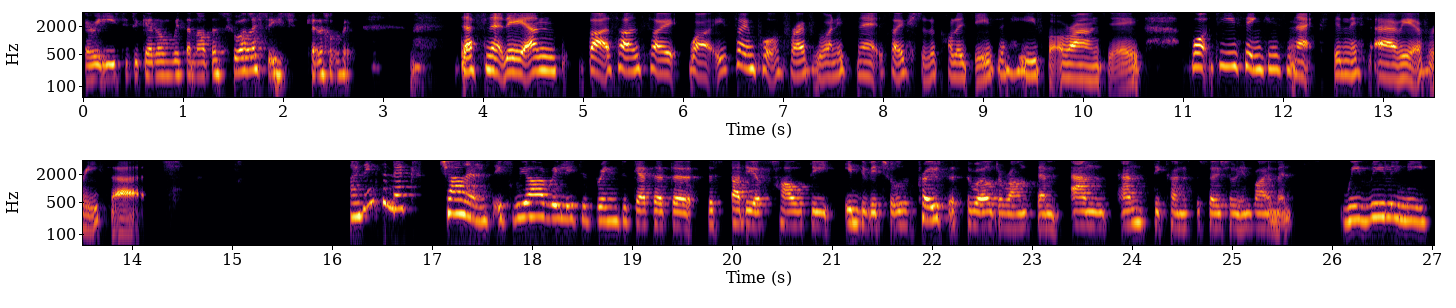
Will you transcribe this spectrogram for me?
very easy to get on with and others who are less easy to get on with. Definitely and that sounds so well it's so important for everyone isn't it? Social ecologies and who you've got around you. What do you think is next in this area of research I think the next challenge, if we are really to bring together the, the study of how the individuals process the world around them and, and the kind of the social environment, we really need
